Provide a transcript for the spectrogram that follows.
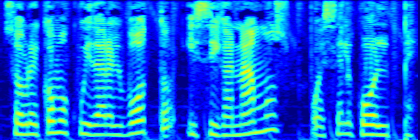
sobre cómo cuidar el voto y si ganamos, pues el golpe.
